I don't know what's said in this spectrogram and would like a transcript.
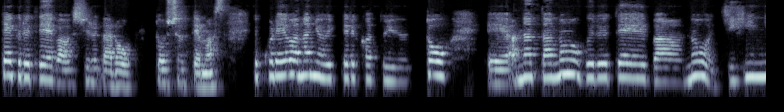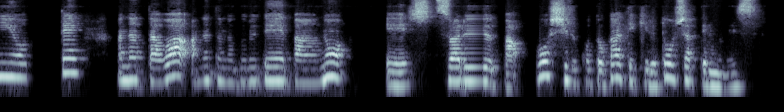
てグルデーバーを知るだろうとおっしゃっています。でこれは何を言ってるかというと、えーあなたのグルデーバーの自品によって、っ、あなたはあなたのグルデーバーの、えー、スワルーパを知ることができるとおっしゃってるのです。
